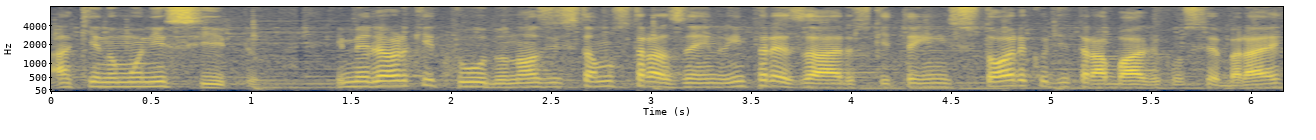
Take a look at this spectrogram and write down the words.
aqui no município. E melhor que tudo, nós estamos trazendo empresários que têm histórico de trabalho com o Sebrae,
